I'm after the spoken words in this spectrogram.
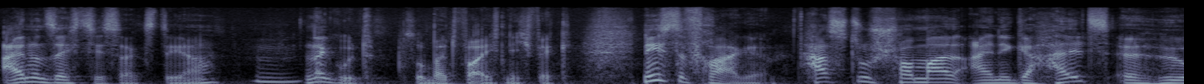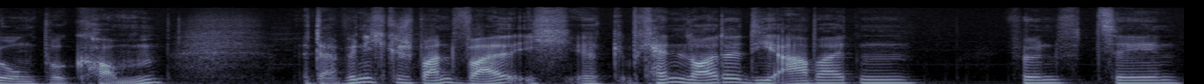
61 sagst du, ja? Na gut, so weit war ich nicht weg. Nächste Frage. Hast du schon mal eine Gehaltserhöhung bekommen? Da bin ich gespannt, weil ich äh, kenne Leute, die arbeiten 15,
